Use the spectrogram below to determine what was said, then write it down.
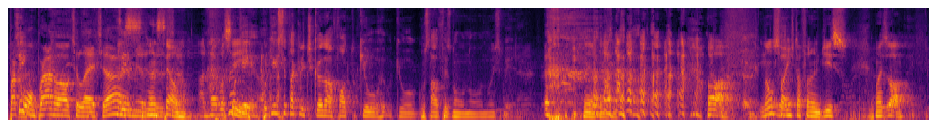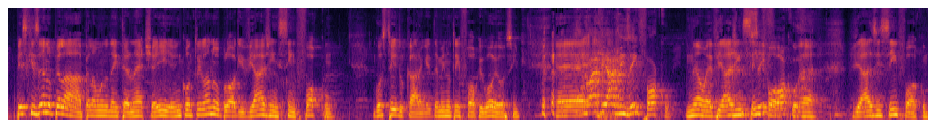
Pra comprar no outlet. Ai, meu Deus. Anselmo, até você Por, ir. que, por que você está criticando a foto que o, que o Gustavo fez no, no, no espelho? Ó, não só a gente tá falando disso, mas ó, pesquisando pela, pela mundo da internet aí, eu encontrei lá no blog Viagem Sem Foco. Gostei do cara, ele também não tem foco igual eu, assim. É, Não é viagens em foco. não, é Viagem Sem, Sem Foco. foco. É, viagem Sem Foco.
